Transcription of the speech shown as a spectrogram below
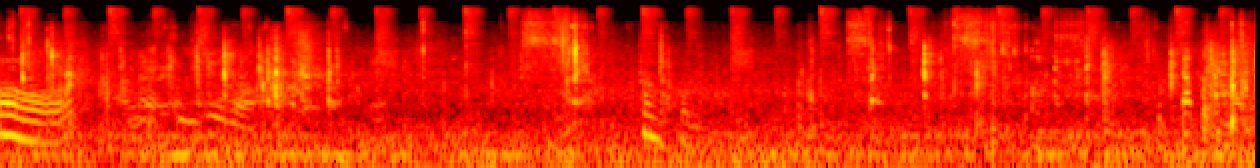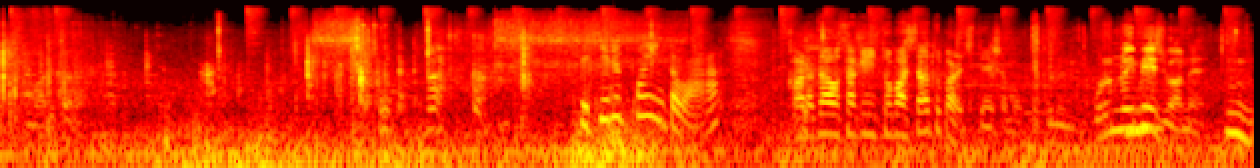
おお。90度ピタッとできるポイントは？体を先に飛ばして後から自転車持ってくる。俺のイメージはねうん。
